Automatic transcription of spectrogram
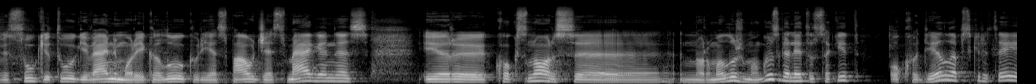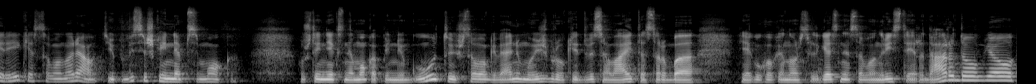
visų kitų gyvenimo reikalų, kurie spaudžia smegenis. Ir koks nors e, normalus žmogus galėtų sakyti, o kodėl apskritai reikia savanoriauti, juk visiškai neapsimoka. Už tai niekas nemoka pinigų, tu iš savo gyvenimo išbrauki dvi savaitės arba jeigu kokia nors ilgesnė savanorystė ir dar daugiau,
